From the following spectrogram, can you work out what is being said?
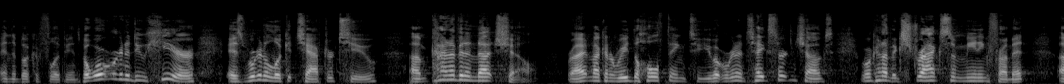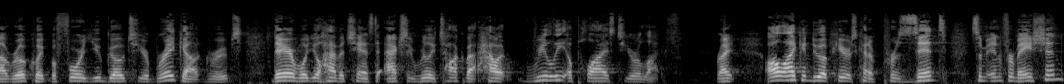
in the book of Philippians. But what we're going to do here is we're going to look at chapter 2, um, kind of in a nutshell. Right? I'm not going to read the whole thing to you, but we're going to take certain chunks. We're going to kind of extract some meaning from it uh, real quick before you go to your breakout groups. There, well, you'll have a chance to actually really talk about how it really applies to your life right? All I can do up here is kind of present some information,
